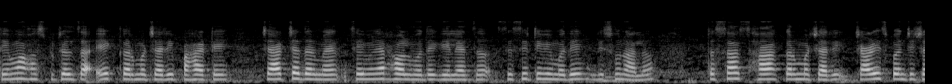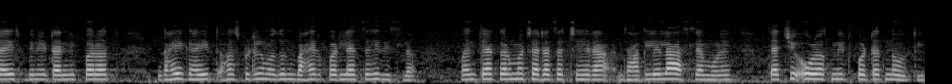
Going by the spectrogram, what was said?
तेव्हा हॉस्पिटलचा एक कर्मचारी पहाटे चारच्या दरम्यान सेमिनार हॉलमध्ये गेल्याचं सी सी टी व्हीमध्ये दिसून आलं. तसाच हा कर्मचारी चाळीस-पंचेचाळीस मिनिटांनी परत घाईघाईत हॉस्पिटलमधून बाहेर पडल्याचंही दिसलं. पण त्या कर्मचाऱ्याचा चेहरा झाकलेला असल्यामुळे त्याची ओळख नीट पटत नव्हती.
